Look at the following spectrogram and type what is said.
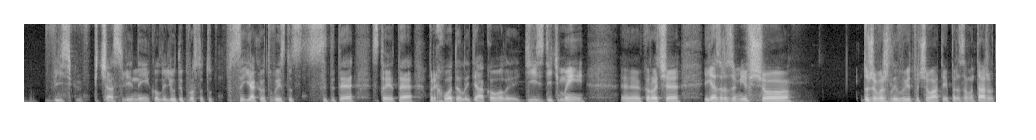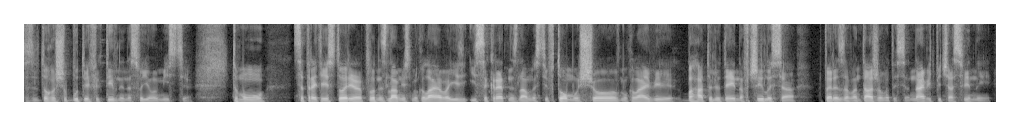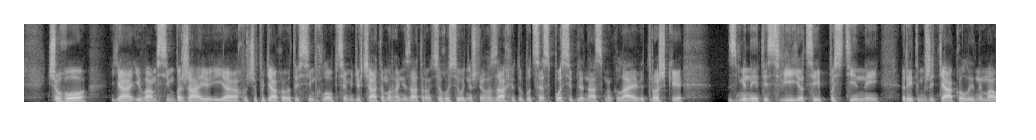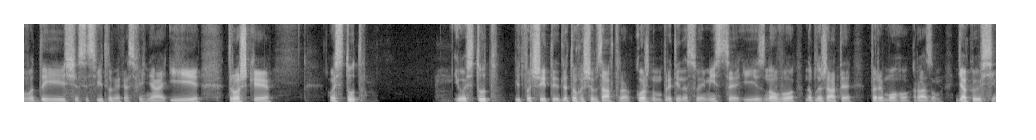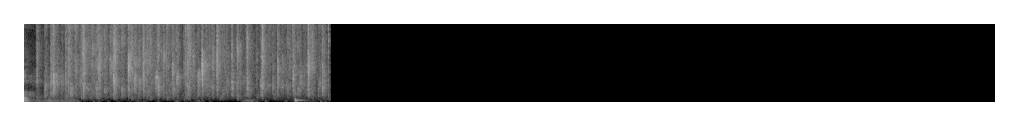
військ під час війни, коли люди просто тут як от ви тут сидите, стоїте, приходили, дякували, ді з дітьми. Е, Коротше, і я зрозумів, що дуже важливо відпочивати і перезавантажуватися для того, щоб бути ефективним на своєму місці. Тому це третя історія про незламність Миколаєва і, і секрет незламності в тому, що в Миколаєві багато людей навчилося перезавантажуватися навіть під час війни. Чого я і вам всім бажаю, і я хочу подякувати всім хлопцям і дівчатам, організаторам цього сьогоднішнього заходу, бо це спосіб для нас в Миколаєві трошки змінити свій оцей постійний ритм життя, коли нема води, ще зі світлом якась фігня, і трошки ось тут і ось тут відпочити для того, щоб завтра кожному прийти на своє місце і знову наближати перемогу разом. Дякую всім.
